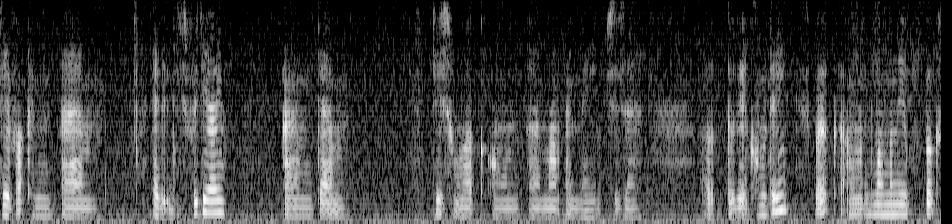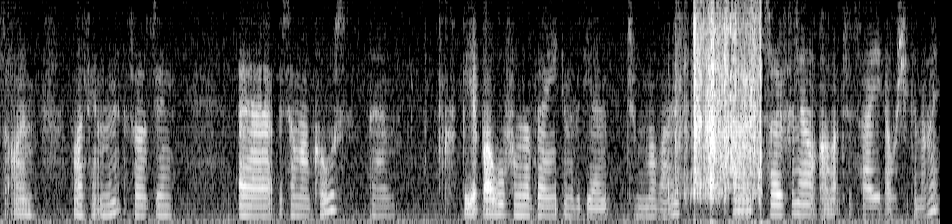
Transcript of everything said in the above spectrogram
see if I can um, edit this video and um, do some work on uh, Mum and Me, which is a, a a comedy. It's a book that I'm one of my new books that I'm writing at the minute, as well as doing uh, this online course. Um, but yeah, but I will film another day in the video tomorrow. Um, so for now, I'd like to say I wish you good night.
